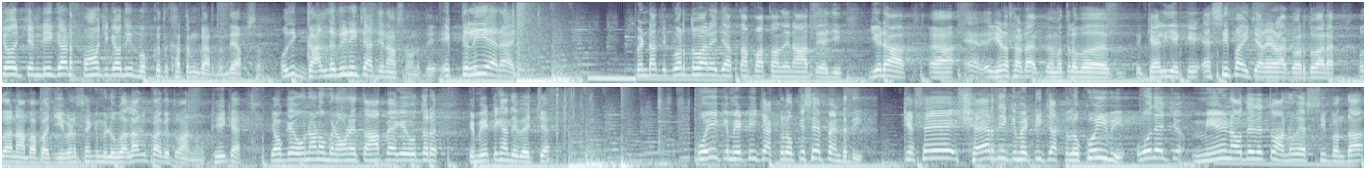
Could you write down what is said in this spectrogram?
ਚੋਂ ਚੰਡੀਗੜ੍ਹ ਪਹੁੰਚ ਕੇ ਉਹਦੀ ਬੁੱਕਤ ਖਤਮ ਕਰ ਦਿੰਦੇ ਅਫਸਰ, ਉਹਦੀ ਗੱਲ ਵੀ ਨਹੀਂ ਚੱਜ ਨਾਲ ਸੁਣਦੇ ਇਹ ਕਲੀਅਰ ਹੈ ਪਿੰਡਾਂ 'ਚ ਗੁਰਦੁਆਰੇ ਜਾਤਾਂ ਪਾਤਾਂ ਦੇ ਨਾਂ ਤੇ ਹੈ ਜੀ, ਜਿਹੜਾ ਜਿਹੜਾ ਸਾਡਾ, ਮਤਲਬ, ਕਹਿ ਲਈਏ ਕਿ ਐਸਸੀ ਭਾਈਚਾਰੇ ਵਾਲਾ ਗੁਰਦੁਆਰਾ, ਉਹਦਾ ਨਾਮ ਬਾਬਾ ਜੀਵਨ ਸਿੰਘ ਮਿਲੂਗਾ, ਲਗਭਗ ਤੁਹਾਨੂੰ, ਠੀਕ ਹੈ? ਕਿਉਂਕਿ ਉਹਨਾਂ ਨੂੰ ਬਣਾਉਣੇ ਤਾਂ ਪੈ ਗਏ ਉਧਰ ਕਮੇਟੀਆਂ ਦੇ ਵਿੱਚ। ਕੋਈ ਕਮੇਟੀ ਚੱਕ ਲਓ ਕਿਸੇ ਪਿੰਡ ਦੀ, ਕਿਸੇ ਸ਼ਹਿਰ ਦੀ ਕਮੇਟੀ ਚੱਕ ਲਓ, ਕੋਈ ਵੀ, ਉਹਦੇ 'ਚ ਮੇਨ ਅਹੁਦੇ ਤੇ ਤੁਹਾਨੂੰ ਐਸਸੀ ਬੰਦਾ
